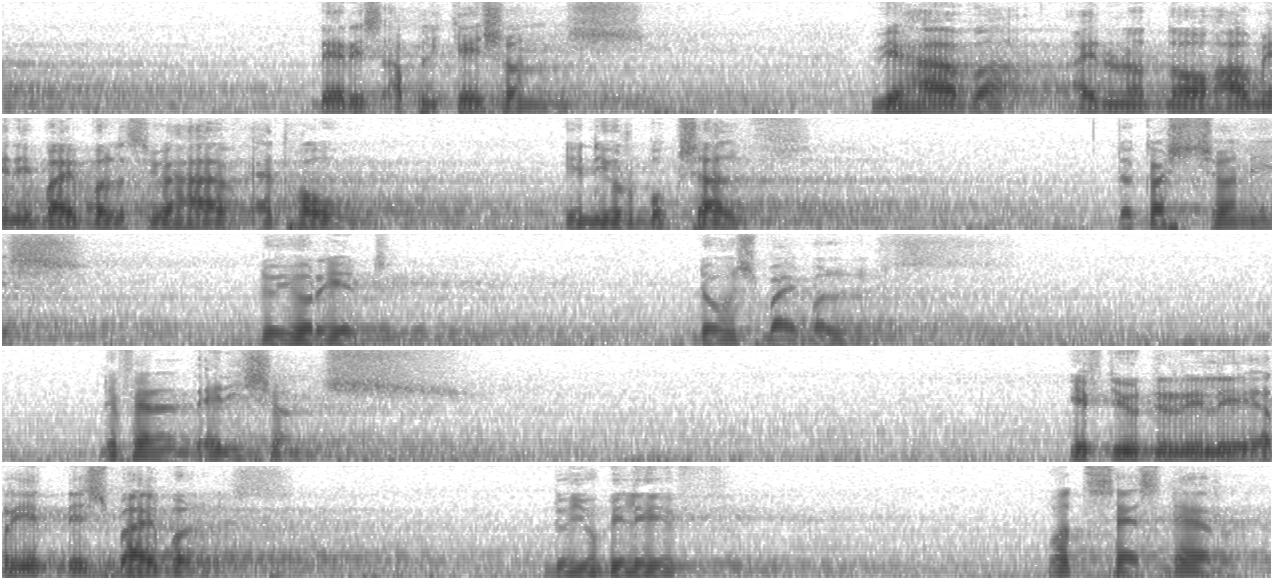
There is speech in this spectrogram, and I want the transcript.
There is applications. We have, uh, I do not know how many Bibles you have at home in your bookshelf. The question is, do you read those Bibles? Different editions. If you really read these Bibles, do you believe what says there?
